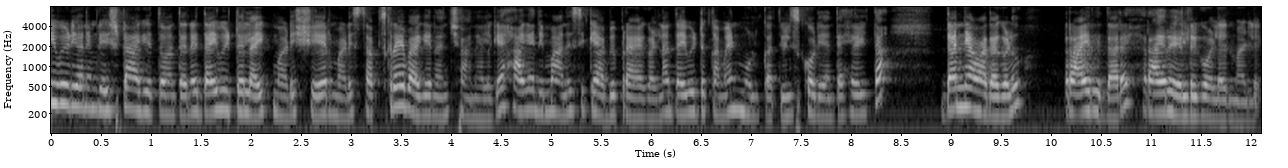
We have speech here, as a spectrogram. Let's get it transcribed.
ಈ ವಿಡಿಯೋ ನಿಮಗೆ ಇಷ್ಟ ಆಗಿತ್ತು ಅಂತಂದರೆ ದಯವಿಟ್ಟು ಲೈಕ್ ಮಾಡಿ ಶೇರ್ ಮಾಡಿ ಸಬ್ಸ್ಕ್ರೈಬ್ ಆಗಿ ನನ್ನ ಚಾನಲ್ಗೆ ಹಾಗೆ ನಿಮ್ಮ ಅನಿಸಿಕೆ ಅಭಿಪ್ರಾಯಗಳನ್ನ ದಯವಿಟ್ಟು ಕಮೆಂಟ್ ಮೂಲಕ ತಿಳಿಸ್ಕೊಡಿ ಅಂತ ಹೇಳ್ತಾ ಧನ್ಯವಾದಗಳು. ರಾಯರಿದ್ದಾರೆ. ರಾಯರು ಎಲ್ರಿಗೂ ಒಳ್ಳೇದು ಮಾಡಲಿ.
